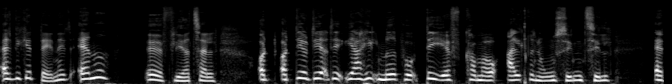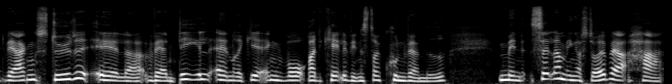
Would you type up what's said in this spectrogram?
at vi kan danne et andet øh, flertal. Og, og det er jo der, det, jeg er helt med på, DF kommer jo aldrig nogensinde til at hverken støtte eller være en del af en regering, hvor radikale venstre kunne være med. Men selvom Inger Støjberg har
